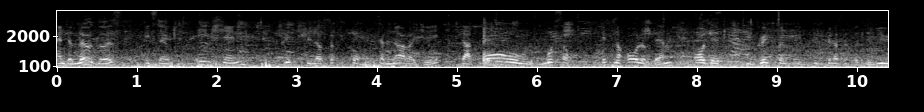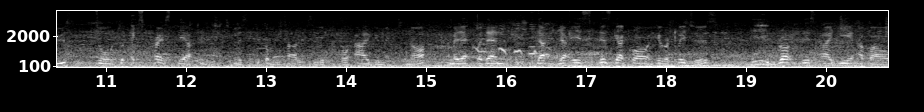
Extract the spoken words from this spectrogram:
And the Logos is an ancient Greek philosophical terminology that all, most of, if not all of them, all the, the great Greek philosophers they use to, to express their philosophical mentality or argument, you know? I mean, but then there, there is this guy called Heraclitus. He brought this idea about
